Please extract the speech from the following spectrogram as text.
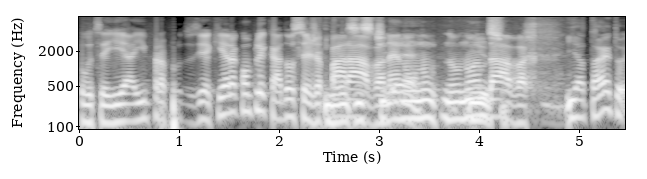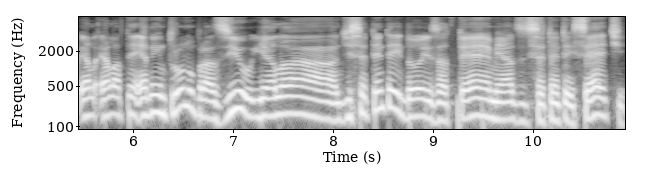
Putz, e aí para produzir aqui era complicado, ou seja, parava, não existia, né? É, não, não, não andava. E a Taito, ela, ela, tem, ela, entrou no Brasil e ela, de 72 até meados de 77,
